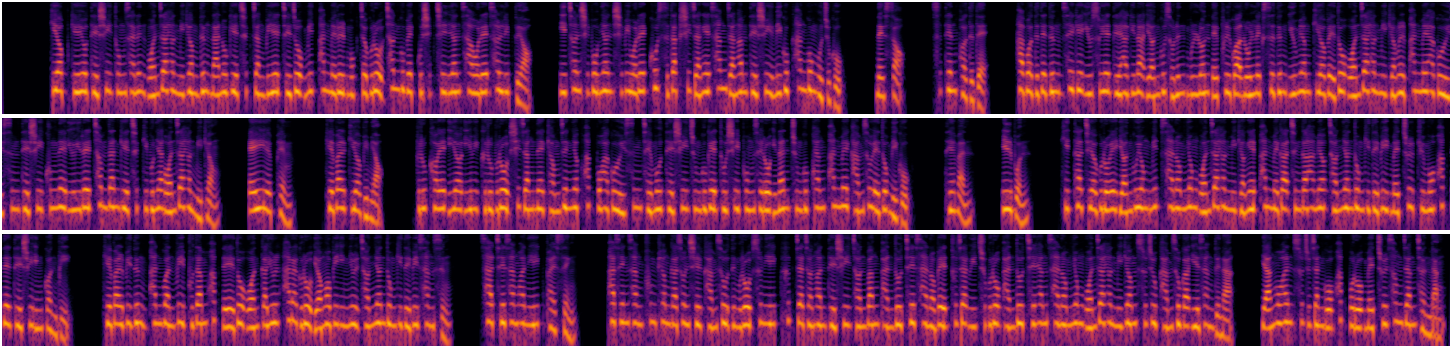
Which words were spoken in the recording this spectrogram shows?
기업 개요 대시 동사는 원자 현미경 등 나노계 측장비의 제조 및 판매를 목적으로 1997년 4월에 설립되어 2015년 12월에 코스닥 시장에 상장함 대시 미국 항공우주국, 네서, 스탠퍼드대, 하버드대 등 세계 유수의 대학이나 연구소는 물론 애플과 롤렉스 등 유명 기업에도 원자 현미경을 판매하고 있음 대시 국내 유일의 첨단 계측기 분야 원자 현미경, AFM, 개발 기업이며 브루커에 이어 2위 그룹으로 시장 내 경쟁력 확보하고 있음 재무 대시 중국의 도시 봉쇄로 인한 중국항 판매 감소에도 미국, 대만, 일본, 기타 지역으로의 연구용 및 산업용 원자 현미경의 판매가 증가하며 전년 동기 대비 매출 규모 확대 대시 인건비, 개발비 등 판관비 부담 확대에도 원가율 하락으로 영업이익률 전년 동기 대비 상승, 사채 상환이익 발생, 파생상품 평가 손실 감소 등으로 순이익 흑자 전환 대시 전방 반도체 산업의 투자 위축으로 반도체향 산업용 원자 현미경 수주 감소가 예상되나 양호한 수주 잔고 확보로 매출 성장 전망.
